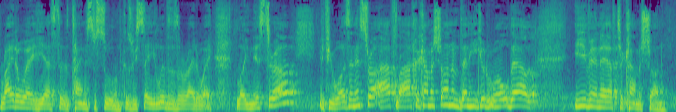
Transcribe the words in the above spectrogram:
right away he has to tainus sulam because we say he lives with her right away. Loi nistra, if he was a nistra, af la'acha kamashanim, then he could hold out even after kamashanim.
